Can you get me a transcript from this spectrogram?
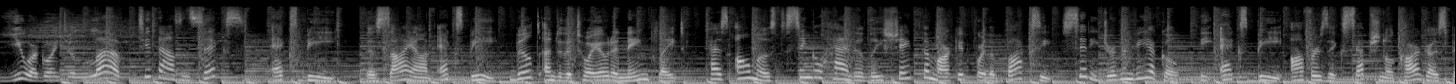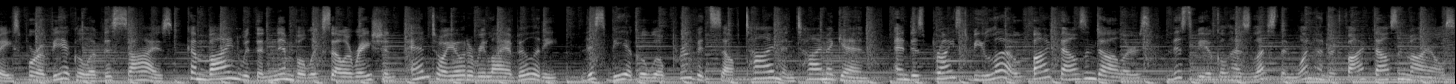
You are going to love 2006 XB. The Scion XB, built under the Toyota nameplate, has almost single-handedly shaped the market for the boxy, city-driven vehicle. The XB offers exceptional cargo space for a vehicle of this size. Combined with the nimble acceleration and Toyota reliability, this vehicle will prove itself time and time again and is priced below $5,000. This vehicle has less than 105,000 miles.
